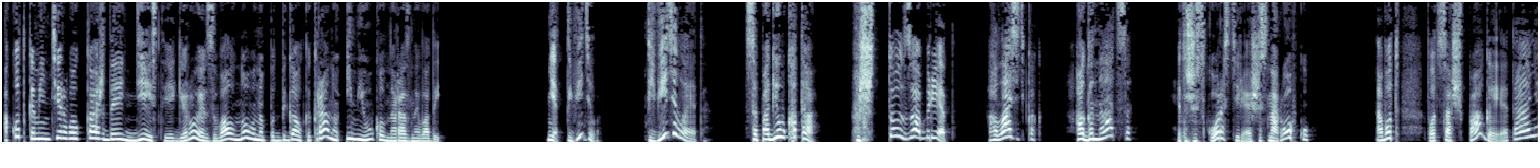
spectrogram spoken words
а кот комментировал каждое действие героя, взволнованно подбегал к экрану и мяукал на разные лады. Нет, ты видела? Ты видела это? Сапоги у кота! Что за бред? А лазить как? А гнаться? Это же скорость теряешь и сноровку. А вот, вот со шпагой это они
